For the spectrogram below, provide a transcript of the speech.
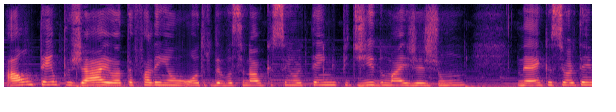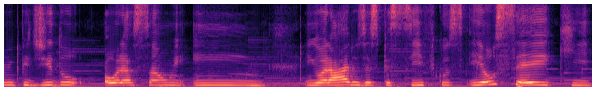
Há um tempo já, eu até falei em um outro devocional que o Senhor tem me pedido mais jejum, né? Que o Senhor tem me pedido oração em em horários específicos e eu sei que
